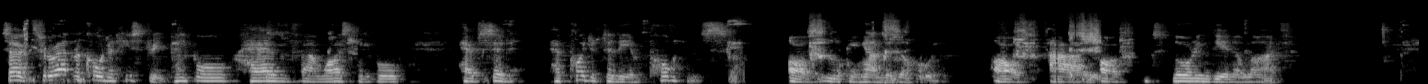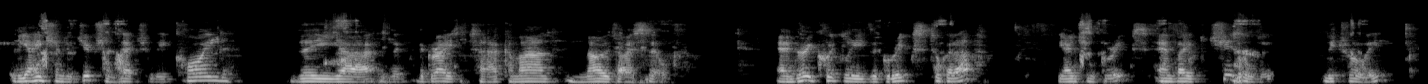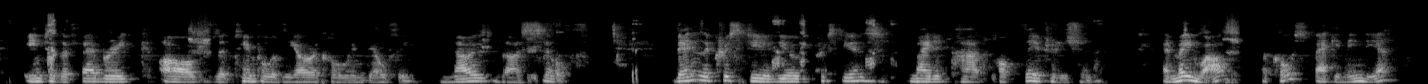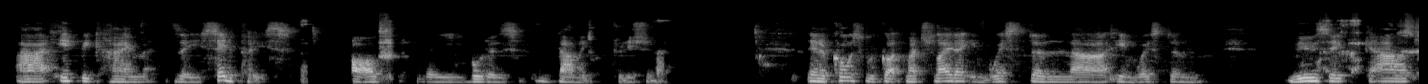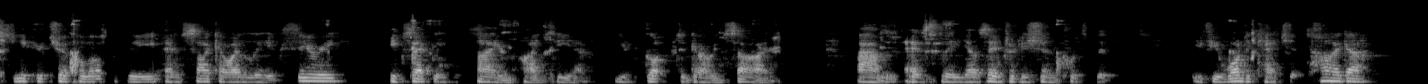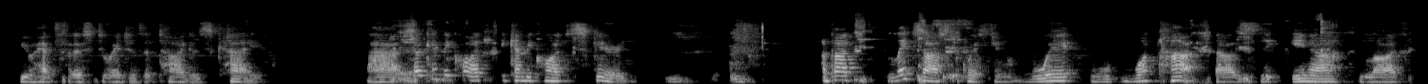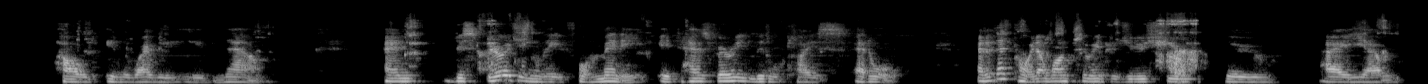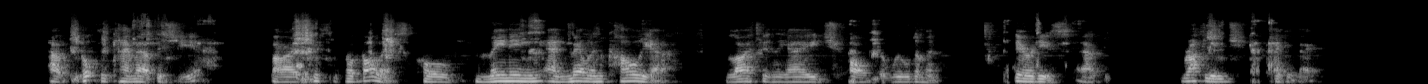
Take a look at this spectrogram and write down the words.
So throughout recorded history, people have, uh, wise people have said, have pointed to the importance of looking under the hood, of, uh, of exploring the inner life. The ancient Egyptians actually coined the, uh, the, the, great uh, command, know thyself. And very quickly, the Greeks took it up the ancient Greeks, and they chiseled it literally into the fabric of the temple of the oracle in Delphi. Know thyself. Then the Christian, the early Christians made it part of their tradition. And meanwhile, of course, back in India, uh, it became the centerpiece of the Buddha's Dhammic tradition. Then, of course, we've got much later in Western uh, in Western music, arts, literature, philosophy, and psychoanalytic theory, exactly the same idea. You've got to go inside. Um, as the Zen tradition puts it, if you want to catch a tiger, you have first to enter the tiger's cave. Uh, so it can be quite it can be quite scary. But let's ask the question: Where, what part does the inner life hold in the way we live now? And dispiritingly, for many, it has very little place at all. And at that point, I want to introduce you to a, um, a book that came out this year by Christopher Bollas called Meaning and Melancholia Life in the Age of Bewilderment. There it is, uh, Routledge paperback.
